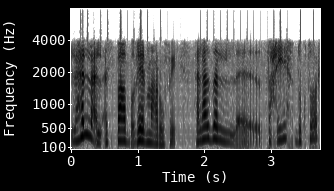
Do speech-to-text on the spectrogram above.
هلا الأسباب غير معروفة. هل هذا صحيح دكتور؟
